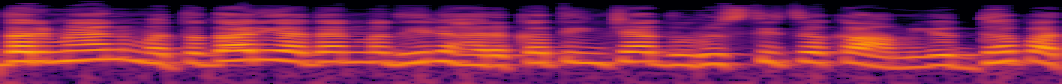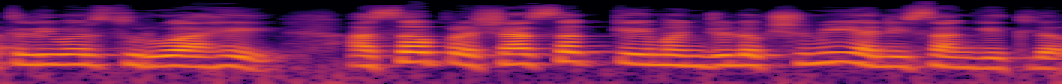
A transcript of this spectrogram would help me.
दरम्यान मतदार याद्यांमधील हरकतींच्या दुरुस्तीचं काम युद्ध पातळीवर सुरू आहे असं प्रशासक के. मंजुलक्ष्मी यांनी सांगितलं.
